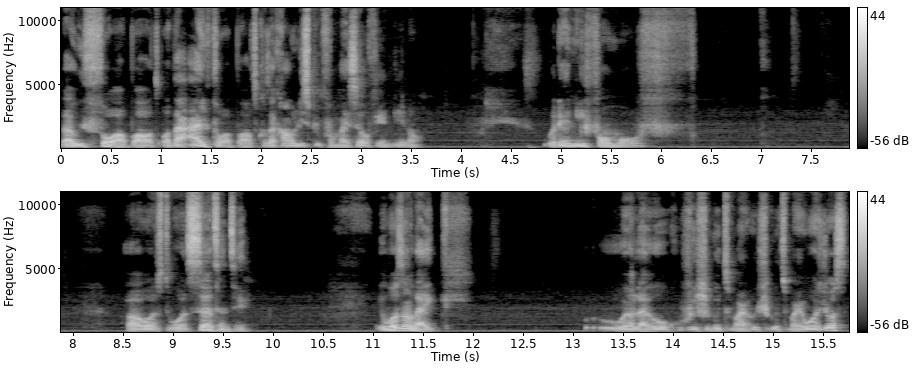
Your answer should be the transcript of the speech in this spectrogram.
that we thought about or that I thought about because I can only speak for myself in you know with any form of uh what's the word certainty. it wasn't like we are like, oh, who should go to marry, who should go to marry. It was just,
